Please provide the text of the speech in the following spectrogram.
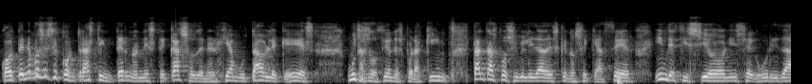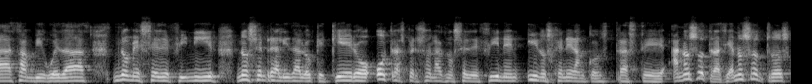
Cuando tenemos ese contraste interno, en este caso de energía mutable, que es muchas opciones por aquí, tantas posibilidades que no sé qué hacer, indecisión, inseguridad, ambigüedad, no me sé definir, no sé en realidad lo que quiero, otras personas no se definen y nos generan contraste a nosotras y a nosotros,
